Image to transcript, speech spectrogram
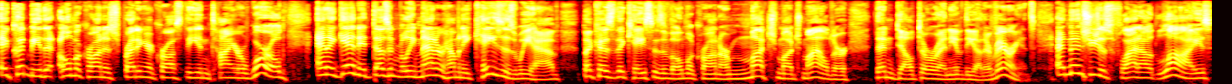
It could be that Omicron is spreading across the entire world. And again, it doesn't really matter how many cases we have because the cases of Omicron are much, much milder than Delta or any of the other variants. And then she just flat out lies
